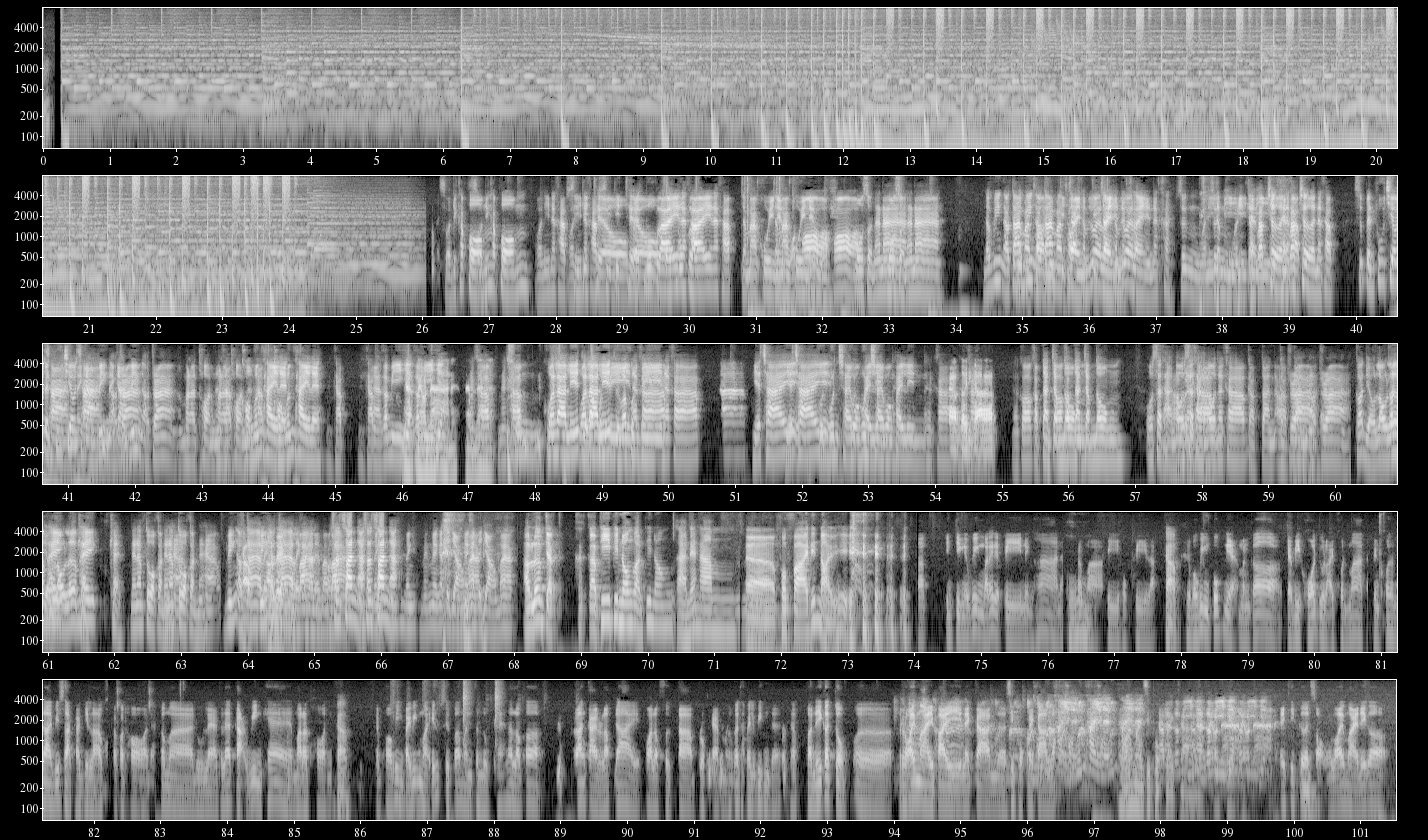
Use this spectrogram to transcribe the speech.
วัสดีครับผม สวัสดีครับผม วันนี้นะครับวันนี้นะครับ City City Tail Tail Facebook Live Facebook นะครับ Live นะครับ จะมาคุยจะมาคุยในหัวข้อวงสนทนาวงสนทนาวงสนทนานักวิ่งอัลต้านักมาวิ่งอัลต้า Ultra มาจิตทใจอยทำด้วยอะไรทำด้วยอะไรนะคะซึ่งวันนี้ซึ่จะงมีวันนี้แขจะกมีรับเชิญแขกรับเชิญนะครับ ซึ่งเป็นผู้เชี่ยวเป็นชาผู้ญเชี่ยวชาญในในกาการรวิ่วิ่งงใน Ultra การวิ่งอัลตร้ามาราธอนของเมืองไทยของเลยเมืองไทยเลยนะครับนะครับอ่าก็มีแนเฮียวก็มีแนวหเฮียน้านะแนวหนะคน้ารับนะครับคุณวราลิศวราลิศหหรืรืออว่าว่าคุณคุณบีบีนะครับเฮียชัยเฮียชัยคุณบุญชัยวงคุณบุญชัยวงงไพไพลิลินนนะครับครับสวัสดีครับ แล้วก็กัปตันจำนงกัปตันจำนงโอสถานโนครับโอสถานโนนะครับ กัปตันอัลตร้ากัปตันอัลตร้าก็เดี๋ยวเราเริ่มก็เดี๋ยวให้เราเริ่มให้แขกแนะนำตัวก่อนแนะนำตัวก่อนนะฮะวิ่งอัลตร้าครับอะไรกันเอาเลยอะไรกันอะไรมาบ้างสั้นๆนะสั้นๆนะไม่ไม่ไม่งั้นจะยาวไม่มางั้กนจะยาวมาก เอาเริ่มจากกับพี่พี่นงก่อนพี่นงอ่าแนะนำเอ่อโปรไฟล์นิดหน่อยพี่ จริงๆเนี่ยวิ่งมาตั้งแต่ปี 15นะโอ้ประมาณปี 6 ปีแล้วครับคือพอวิ่งปุ๊บเนี่ยมันก็จะมีโค้ชอยู่หลายคนมาก เป็นโค้ชทางด้านวิชาการกีฬาของกกทนะก็มาดูแลตอนแรกกะวิ่งแค่มาราธอนครับแต่พอวิ่งไปวิ่งมาเอ๊ะรู้สึกว่ามันสนุกแค่แล้วเราก็ร่างกายเรารับได้ พอเราฝึกตามโปรแกรมมันก็ทำให้เราวิ่งได้ครับตอนนี้ก็จบเอ่อร้อยไมล์ไปรายการเอ่อ16 รายการแล้วของเมืองไทยเลยร้อยไมล์16 รายการก็มีก็มีไอ้ที่เกิน 200 ไมล์นี่ก็เ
